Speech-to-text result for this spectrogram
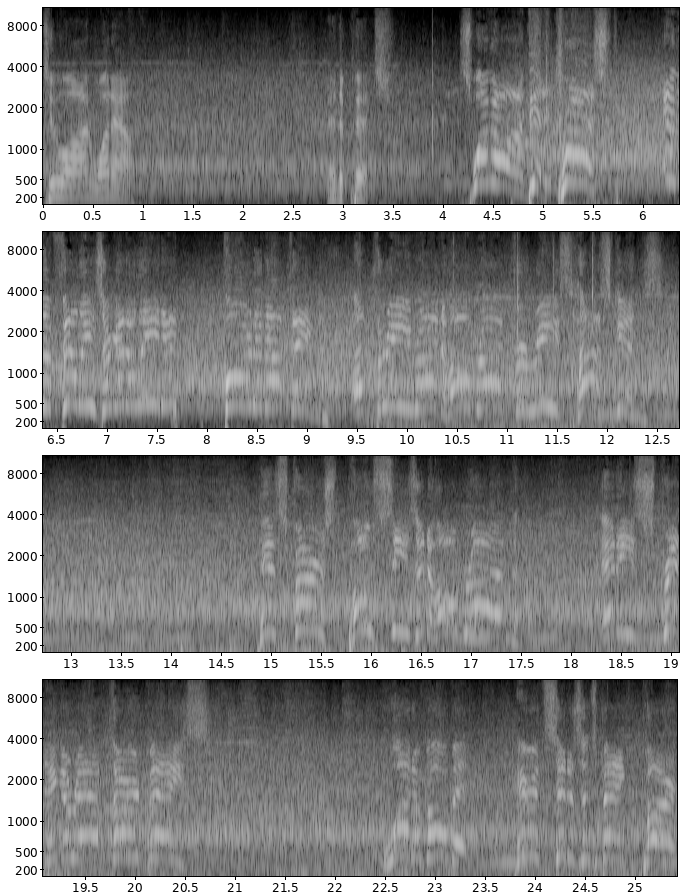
Two on, one out. And the pitch. Swung on, crushed, and the Phillies are going to lead it four to nothing. A three-run home run for Rhys Hoskins. His first postseason home run, and he's sprinting around third base. What a moment here at Citizens Bank Park.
